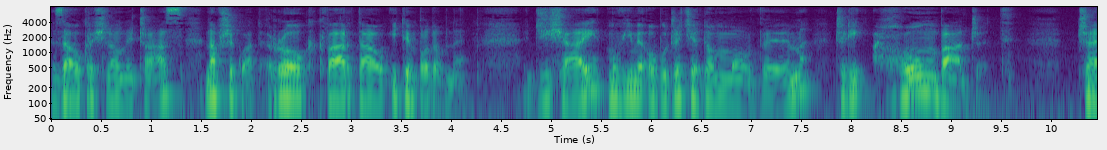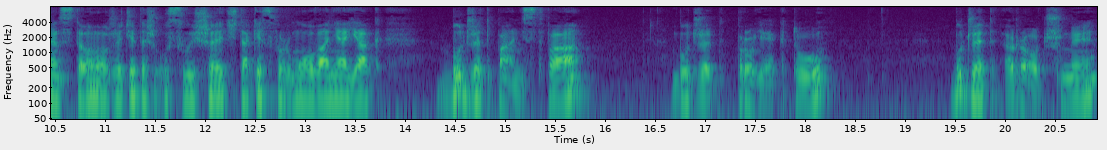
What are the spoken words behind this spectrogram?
za określony czas, na przykład rok, kwartał i tym podobne. Dzisiaj mówimy o budżecie domowym, czyli home budget. Często możecie też usłyszeć takie sformułowania jak budżet państwa, budżet projektu, budżet roczny,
